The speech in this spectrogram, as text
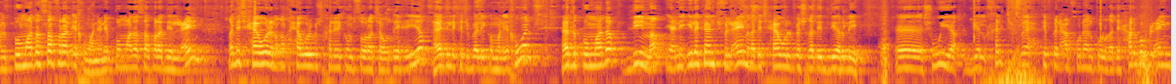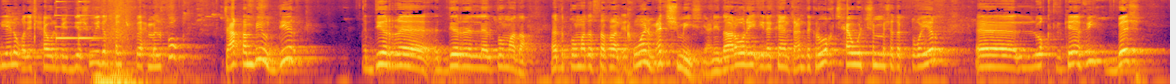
البومادة الصفراء الإخوان. يعني بومادة صفراء ديال العين. غادي تحاول نحاول باش نخلي لكم صورة توضيحية. هذه اللي كتبان لكم الإخوان. هذه البومادة ديما يعني إلا كانت في العين غادي تحاول باش غادي دير ليه آه شوية ديال الخل تفاح. كيف كنعرفوا نقول غادي يحرقوا في العين ديالو غادي تحاول باش دير شوية ديال الخل تفاح من الفوق. تعقم به ودير دير آه، دير البومادة. هاد البوماده الصفراء الإخوان مع التشميش. يعني ضروري إلا كانت عندك الوقت تحاول تشمش هذاك الطوير آه، الوقت الكافي باش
